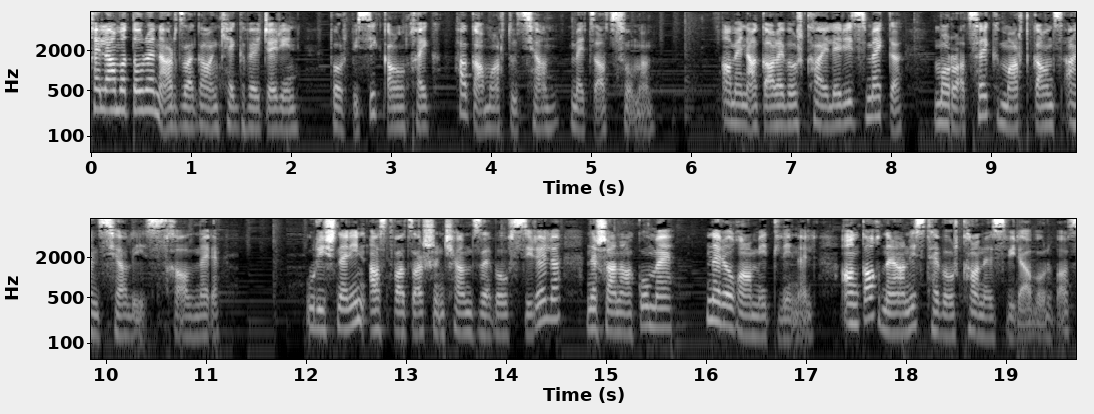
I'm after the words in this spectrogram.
Խելամտորեն արձագանքեք վեճերին, որpիսի կանխեք հակամարտության մեծացումը։ Ամենակարևոր քայլերից մեկը՝ մոռացեք մարդկանց անցյալի սխալները։ Ուրիշներին Աստվածաշնչյան ձևով սիրելը նշանակում է ներողամիտ լինել, անկախ նրանից, թե որքան ես վիրավորված։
